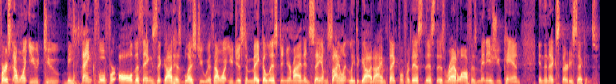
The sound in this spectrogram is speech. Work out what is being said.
First, I want you to be thankful for all the things that God has blessed you with. I want you just to make a list in your mind and say them silently to God. I am thankful for this, this, this. Rattle off as many as you can in the next 30 seconds.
